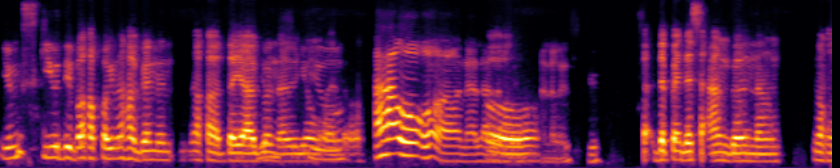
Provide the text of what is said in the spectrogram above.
Yung skew, di ba, kapag nakaganon, naka-diagonal yung, yung ano. Ah, oo, oo. oo naalala oo. Depende sa angle ng ng,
